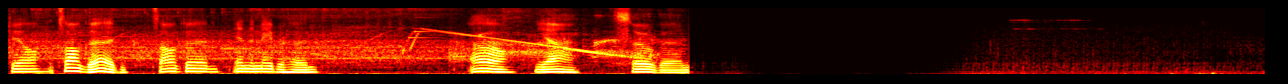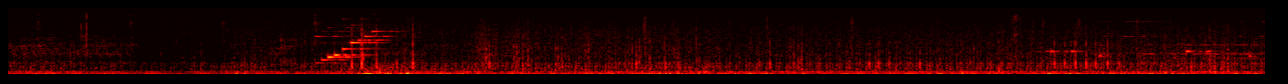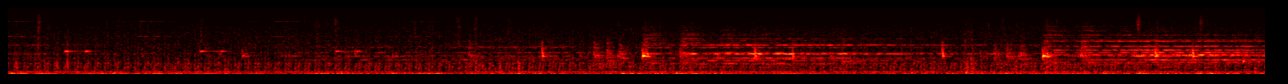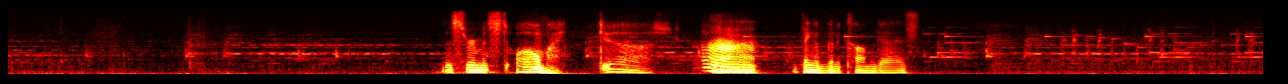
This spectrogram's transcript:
Chill. It's all good. It's all good in the neighborhood. Oh, yeah. So good. This room is oh my gosh. I think I'm gonna come, guys.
